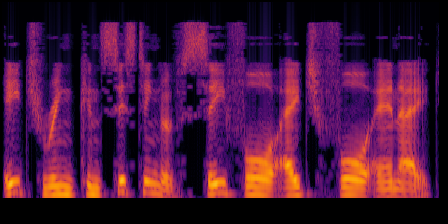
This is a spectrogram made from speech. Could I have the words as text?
each ring consisting of C4H4NH.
